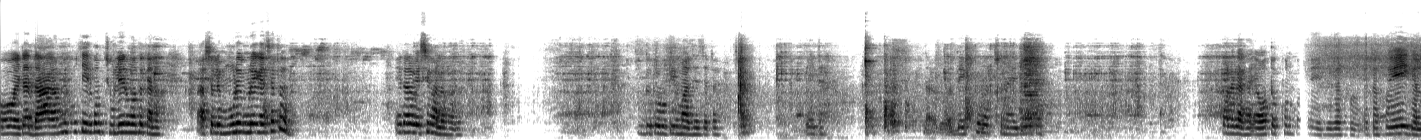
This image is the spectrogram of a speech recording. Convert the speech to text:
ও, এটা দাগ, আমি ভাবছি এরকম চুলের মতো কেন? আসলে মুড়ে মুড়ে গেছে তো? এটা আরও বেশি ভালো হবে। দুটো রুটির মাঝে যেটা। এইটা। দেখতে পাচ্ছ না এই যে এটা। পরে দেখা যায় অতক্ষণ এই যে দেখো, এটা হয়েই গেল।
